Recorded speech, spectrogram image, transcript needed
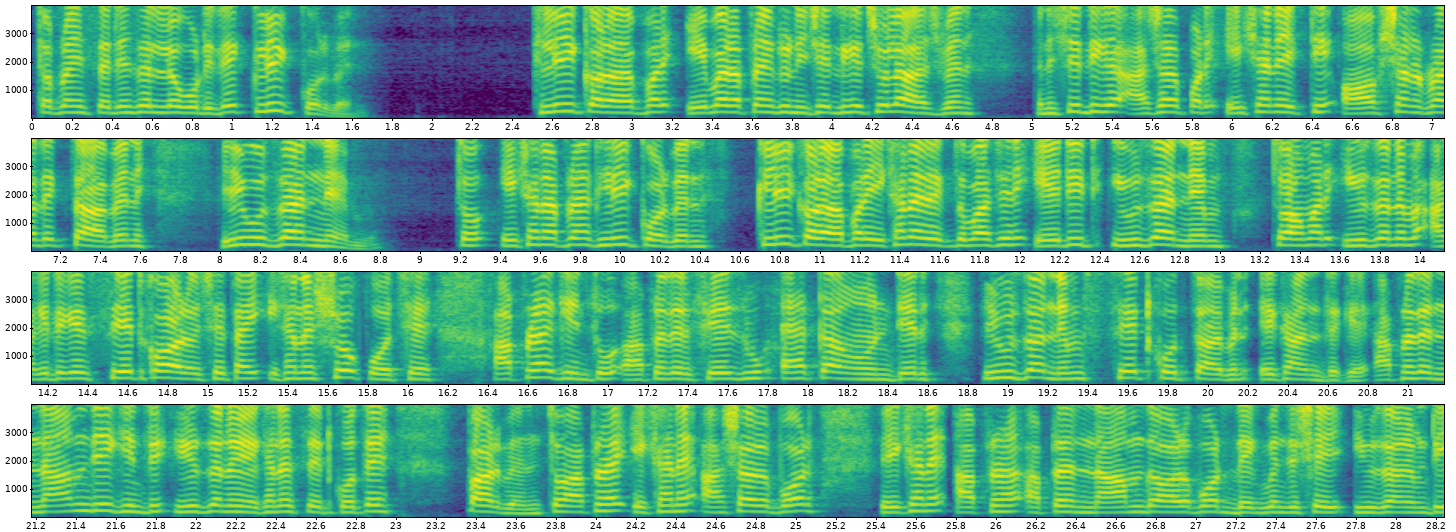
তো আপনারা এই সেটিংসের লোগোটিতে ক্লিক করবেন। ক্লিক করার পর এবার আপনারা একটু নিচের দিকে চলে আসবেন। নিচের দিকে আসার পর এখানে একটি অপশান আপনারা দেখতে পাবেন ইউজার নেম তো এখানে আপনারা ক্লিক করবেন। ক্লিক করার পরে এখানে দেখতে পাচ্ছেন এডিট ইউজার নেম তো আমার ইউজার নেম আগে থেকে সেট করা রয়েছে, তাই এখানে শো করছে। আপনারা কিন্তু আপনাদের ফেসবুক অ্যাকাউন্টের ইউজার নেম সেট করতে পারবেন এখান থেকে। আপনাদের নাম দিয়ে কিন্তু ইউজার নেম এখানে সেট করতে পারবেন। তো আপনারা এখানে আসার পর, এখানে আপনারা আপনার নাম দেওয়ার পর দেখবেন যে সেই ইউজার নেমটি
